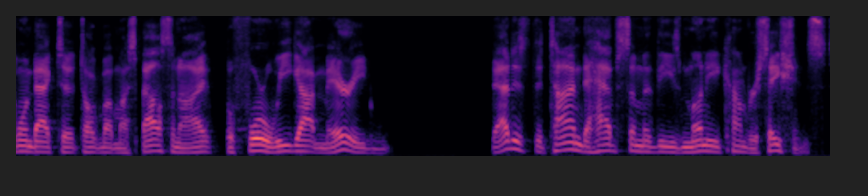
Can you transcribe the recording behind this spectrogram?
going back to talk about my spouse and I before we got married. That is the time to have some of these money conversations.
